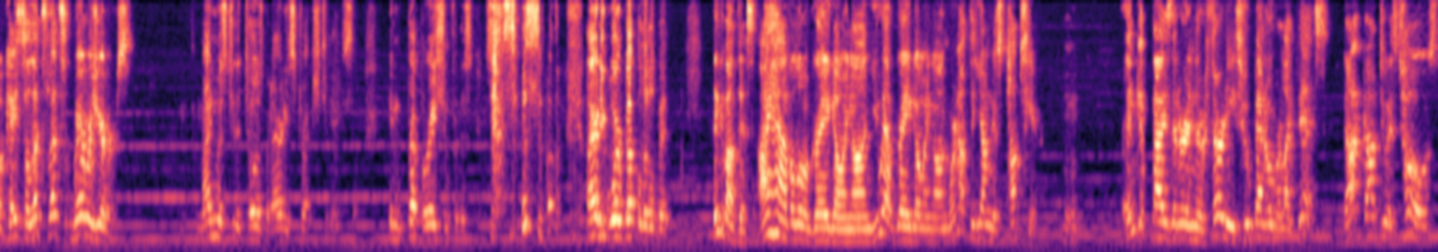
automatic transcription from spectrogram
Okay, so let's let's. Where was yours? Mine was to the toes, but I already stretched today. So in preparation for this. so I already warmed up a little bit. Think about this. I have a little gray going on. You have gray going on. We're not the youngest pups here. Mm-hmm. Right. Think of guys that are in their 30s who bent over like this. Doc got to his toes,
